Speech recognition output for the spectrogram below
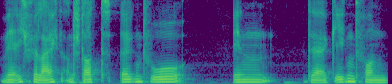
wäre ich vielleicht anstatt irgendwo in der Gegend von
